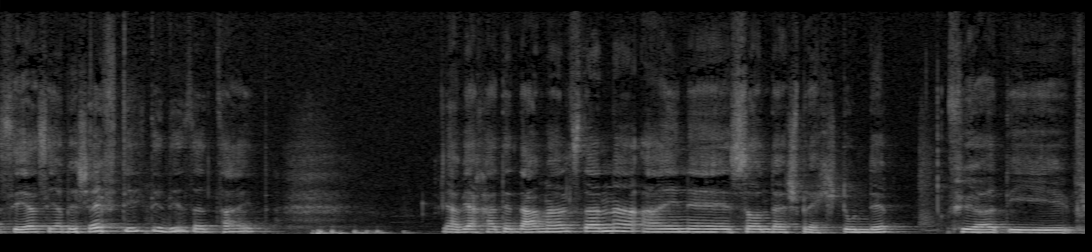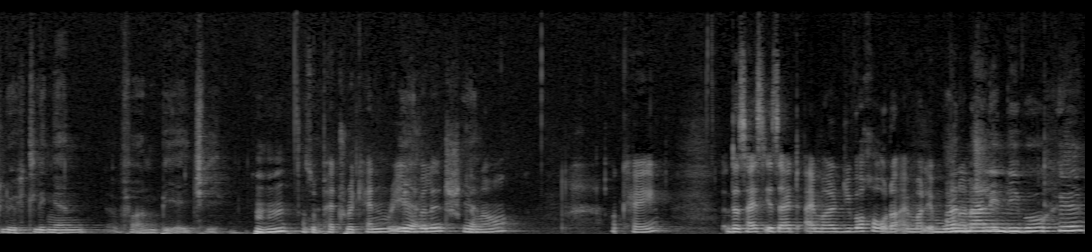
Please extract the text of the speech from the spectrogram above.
sehr, sehr beschäftigt in dieser Zeit. Ja, wir hatten damals dann eine Sondersprechstunde für die Flüchtlinge von PHV. Mhm, also Patrick Henry ja, Village, genau. Ja. Okay. Das heißt, ihr seid einmal die Woche oder einmal im Monat? Einmal in die Woche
